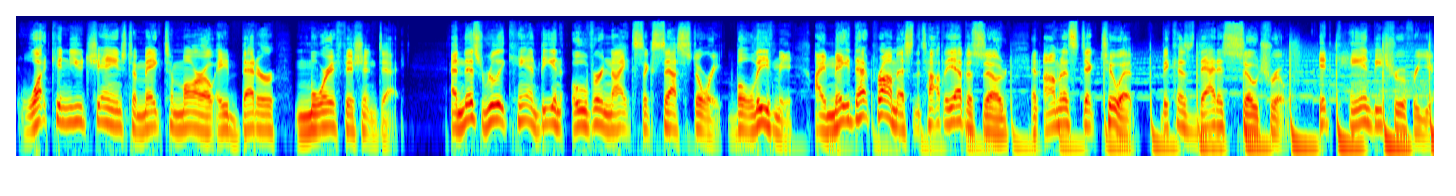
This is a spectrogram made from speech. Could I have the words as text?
What can you change to make tomorrow a better, more efficient day? And this really can be an overnight success story. Believe me, I made that promise at the top of the episode, and I'm to stick to it because that is so true. It can be true for you.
